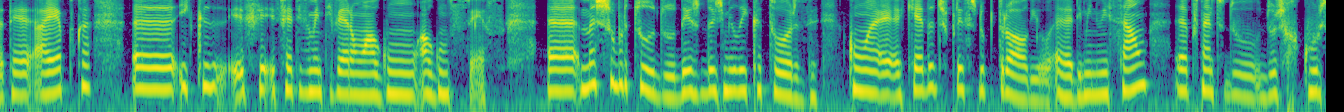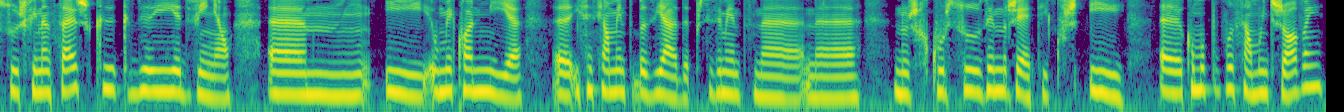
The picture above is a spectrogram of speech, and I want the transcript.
até à época, uh, e que efetivamente tiveram algum, algum sucesso. Uh, mas, sobretudo, desde 2014, com a, a, queda dos preços do petróleo, a diminuição, portanto, do, dos recursos financeiros que, que daí adivinham, um, e uma economia essencialmente baseada precisamente precisamente na, na nos recursos energéticos e Uh, com uma população muito jovem,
